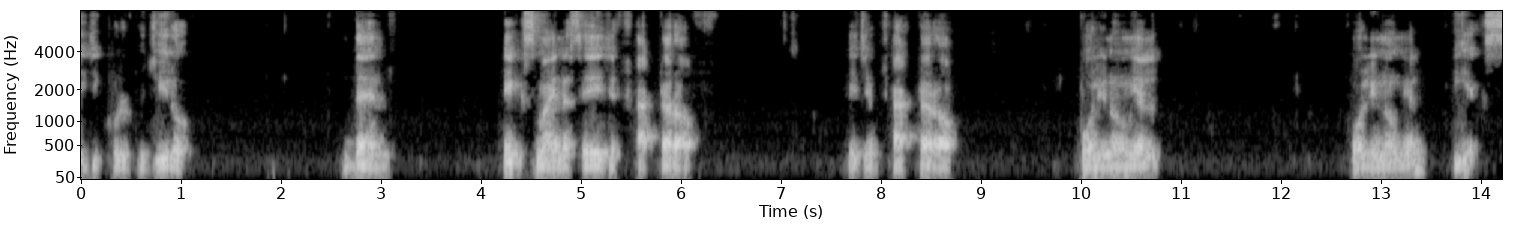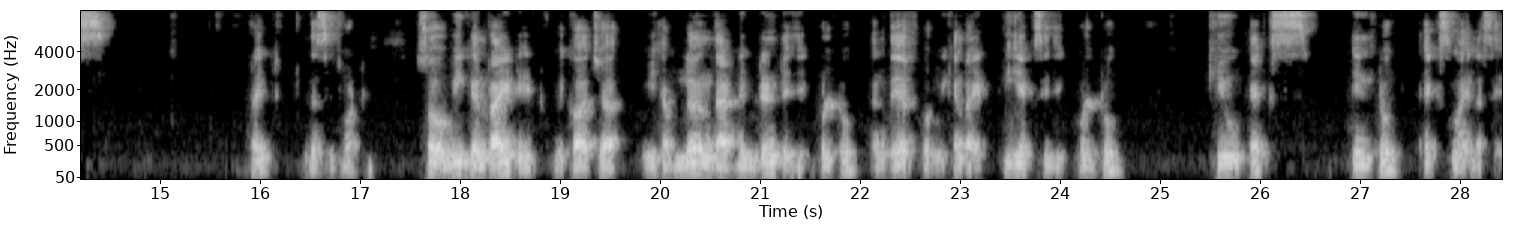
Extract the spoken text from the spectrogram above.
is equal to 0 then x minus a is a factor of is a factor of polynomial polynomial px right? This is what so we can write it because uh, we have learned that dividend is equal to and therefore we can write px is equal to qx into x minus a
